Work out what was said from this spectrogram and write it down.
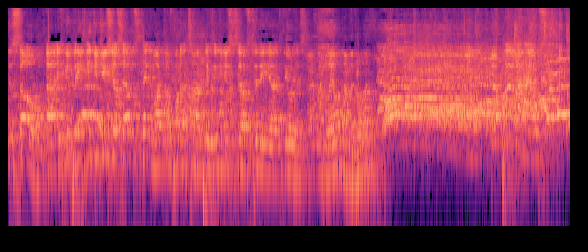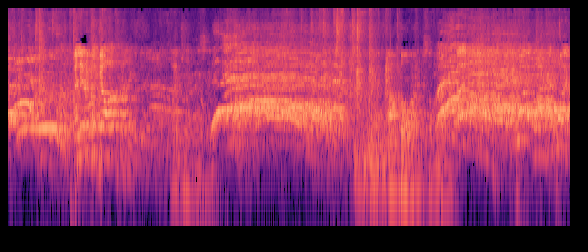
the soul. Uh, if you can please introduce yourselves, take the mic off one at a time, please introduce yourselves to the, uh, to the audience. I'm Leon, I'm the drummer. The powerhouse, the lyrical god, I'm John I'm Paul Banks. oh, quiet one, quiet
